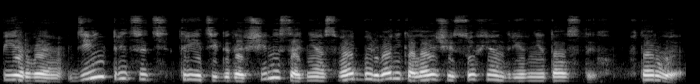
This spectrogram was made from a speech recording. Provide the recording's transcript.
Первое. День 33-й годовщины со дня свадьбы Льва Николаевича и Софьи Андреевны Толстых. Второе.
